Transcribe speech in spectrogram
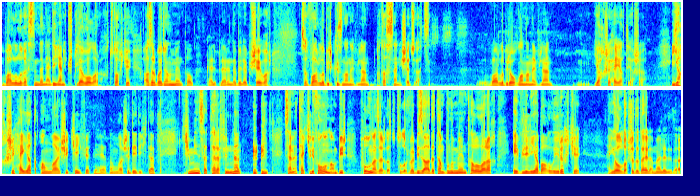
varlılıq əslində nədir? Yəni kütləvi olaraq. Tutaq ki, Azərbaycanın mental qəliblərində belə bir şey var. Məsələn, varlı bir qızla evlən, atası səni işə düzəltsin. Varlı bir oğlanla evlən, yaxşı həyat yaşa. Yaxşı həyat anlayışı, keyfiyyətli həyat anlayışı dedikdə kiminsə tərəfindən sənə təklif olunan bir pul nəzərdə tutulur və biz adətən bunu mental olaraq evliliyə bağlayırıq ki, yoldaşıdır da, eləməlidir də.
